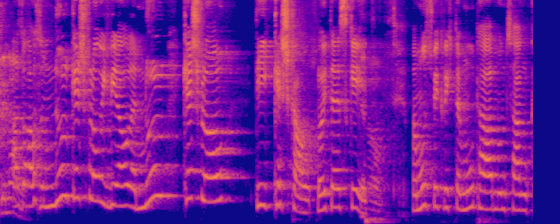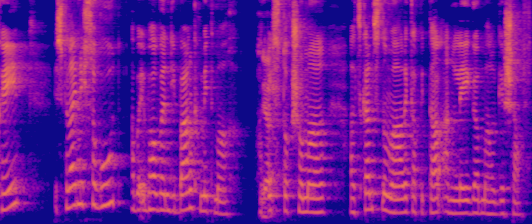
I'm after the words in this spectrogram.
Genau. Also aus einem Null Cashflow, ich wiederhole, Null Cashflow, die Cashcow. Leute, es geht. Genau. Man muss wirklich den Mut haben und sagen, okay, ist vielleicht nicht so gut, aber überhaupt, wenn die Bank mitmacht, habe Ja. ich es doch schon mal als ganz normale Kapitalanleger mal geschafft.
